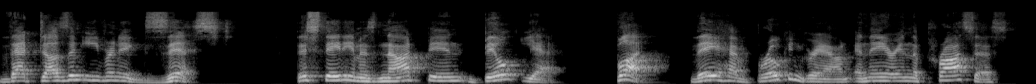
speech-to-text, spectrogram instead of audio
that doesn't even exist. This stadium has not been built yet, but they have broken ground and they are in the process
